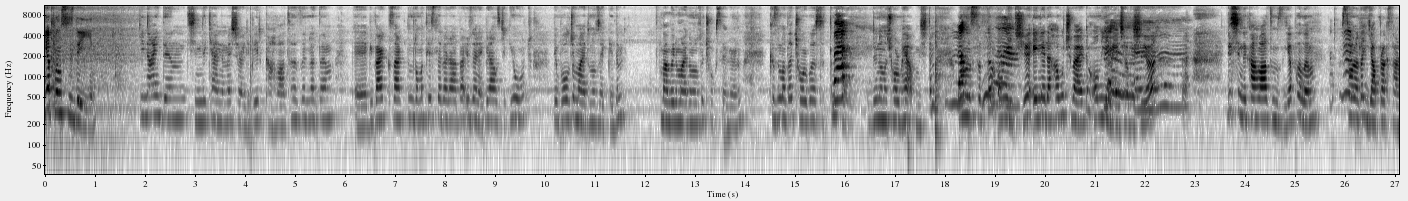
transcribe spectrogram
Yapın siz de yiyin. Günaydın. Şimdi kendime şöyle bir kahvaltı hazırladım. Ee, biber kızarttım domatesle beraber. Üzerine birazcık yoğurt ve bolca maydanoz ekledim. Ben böyle maydanozu çok seviyorum. Kızıma da çorba ısıttım. Dün ona çorba yapmıştım. Onu ısıttım, onu içiyor. Eline de havuç verdim, onu yemeye çalışıyor. Biz şimdi kahvaltımızı yapalım. Sonra da yaprak sar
